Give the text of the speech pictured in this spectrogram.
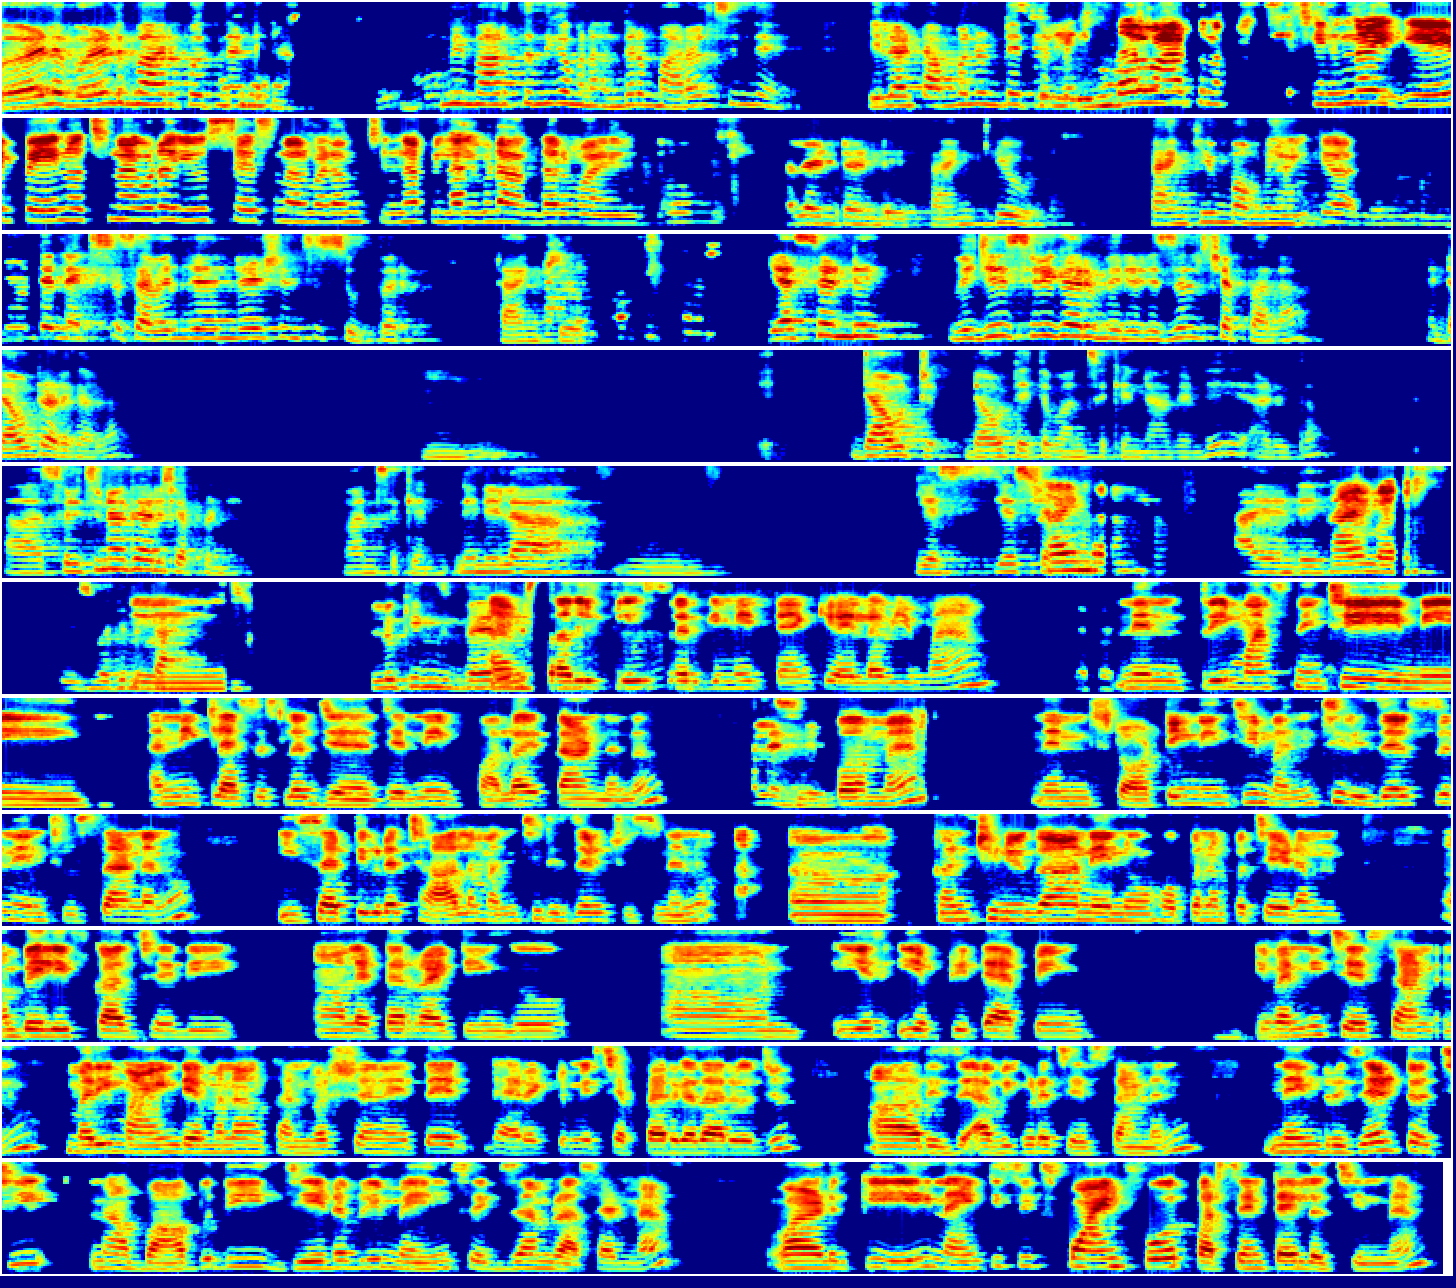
వరల్డ్ వరల్డ్ మారిపోతుందండి. భూమి మారుతుందిగా. మన అందరం మారాల్సిందే. ఇలాంటి అమ్మలు ఉంటే తెలియదు అందరు వాడుతున్నారు చిన్న ఏ పెయిన్ వచ్చినా కూడా యూస్ చేస్తున్నారు మేడం. చిన్న పిల్లలు కూడా అందరు మా ఇంట్లో. అండి thank you. Thank you mummy. ఉంటే next seven generations super. Thank you. Yes అండి. విజయశ్రీ గారు మీరు రిజల్ట్ చెప్పాలా? డౌట్ అడగాల? డౌట్ డౌట్ అయితే వన్ సెకండ్ ఆగండి అడుగుదాం. సృజన గారు చెప్పండి. One second. నేను ఇలా yes yes hi ma'am hi అండి hi ma'am looking very sorry please forgive me thank you I love you ma'am నేను త్రీ మంత్స్ నుంచి మీ అన్ని క్లాసెస్లో జర్నీ ఫాలో అవుతా ఉన్నాను. సూపర్ మ్యామ్ నేను స్టార్టింగ్ నుంచి మంచి రిజల్ట్స్ నేను చూస్తా ఉన్నాను. ఈసారి కూడా చాలా మంచి రిజల్ట్ చూసినాను. కంటిన్యూగా నేను ఓపెన్ అప్ చేయడం బెలీఫ్ కాల్చేది లెటర్ రైటింగ్ ఈఎఫ్టి ట్యాపింగ్ ఇవన్నీ చేస్తా ఉన్నాను మరి మైండ్ ఏమైనా కన్వర్షన్ అయితే డైరెక్ట్ మీరు చెప్పారు కదా ఆ రోజు ఆ రిజ అవి కూడా చేస్తా ఉన్నాను నేను రిజల్ట్ వచ్చి నా బాబుది జేడబ్ల్యూ మెయిన్స్ ఎగ్జామ్ రాశాడు మ్యామ్ వాడికి ninety six point four percentile వచ్చింది మ్యామ్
